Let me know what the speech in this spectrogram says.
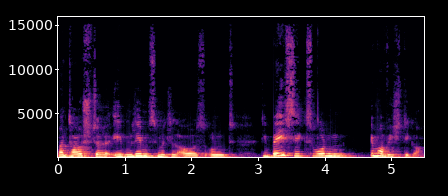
Man tauschte eben Lebensmittel aus und die Basics wurden immer wichtiger.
